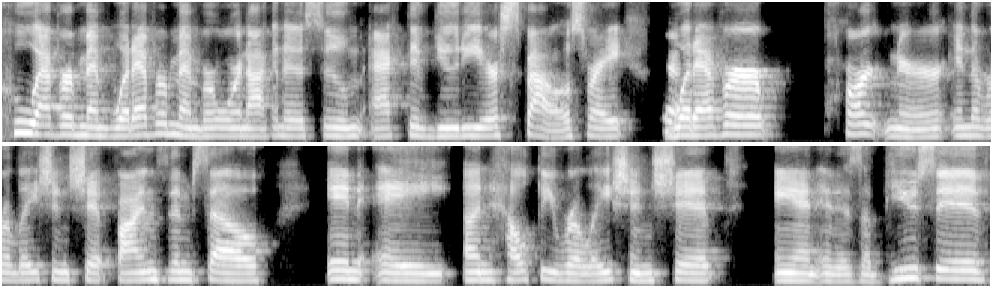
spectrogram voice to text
whoever member whatever member we're not going to assume active duty or spouse right yeah. whatever partner in the relationship finds themselves in a unhealthy relationship and it is abusive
